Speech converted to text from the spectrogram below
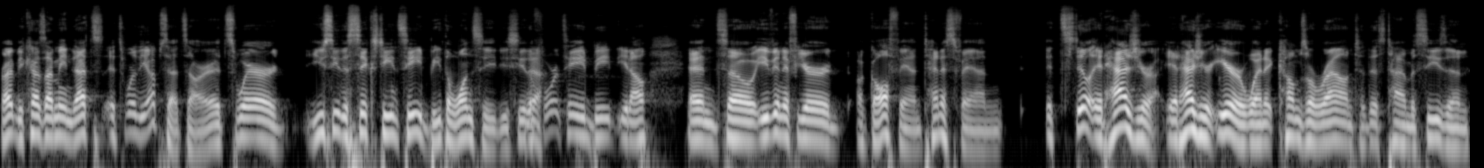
right? Because I mean, that's it's where the upsets are. It's where you see the 16 seed beat the one seed. You see the Yeah. 14 beat, you know, and so even if you're a golf fan, tennis fan, it's still it has your it has your ear when it comes around to this time of season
